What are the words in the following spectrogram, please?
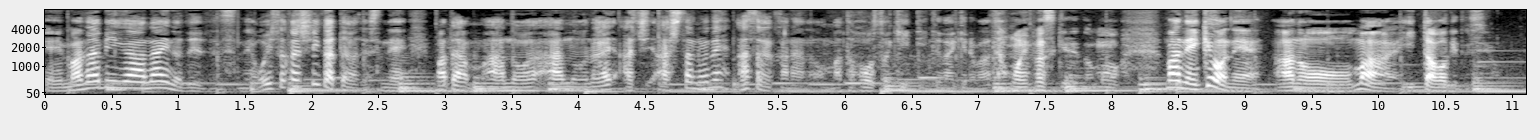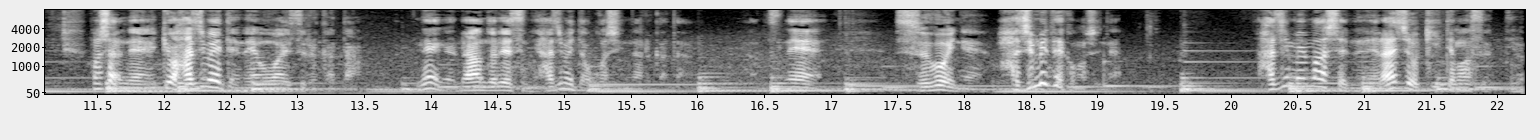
ー、え、学びがないのでですね、お忙しい方はですね、また、あの、あの、来、明日のね、朝からのまた放送聞いていただければと思いますけれども、まあね、今日ね、あのまあ、行ったわけですよ。そしたらね、今日初めてね、お会いする方、ね、ラウンドレースに初めてお越しになる方なんですね。すごいね、初めてかもしれない。初めましてね、ラジオ聞いてますって言われた時にね、あ、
